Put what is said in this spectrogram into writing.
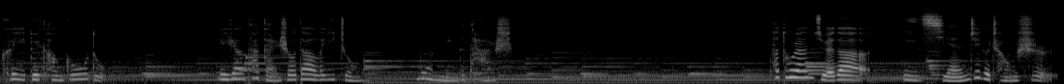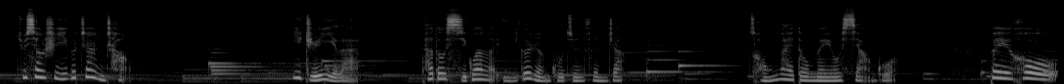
可以对抗孤独，也让他感受到了一种。莫名的踏实。他突然觉得，以前这个城市就像是一个战场。一直以来，他都习惯了一个人孤军奋战，从来都没有想过，背后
